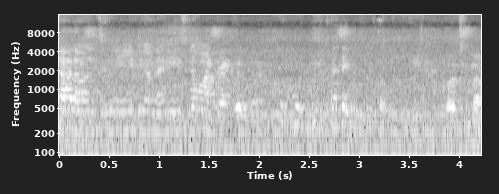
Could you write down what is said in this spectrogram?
చాలా మంచి నీట్గా నైస్గా మాట్లాడుతుంది వచ్చిందా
